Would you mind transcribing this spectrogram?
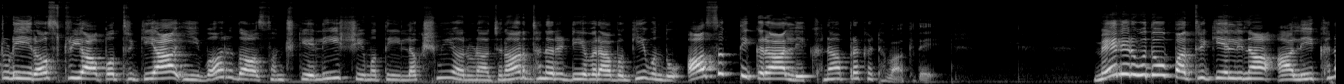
ಟುಡೇ ರಾಷ್ಟ್ರೀಯ ಪತ್ರಿಕೆಯ ಈ ವಾರದ ಸಂಚಿಕೆಯಲ್ಲಿ ಶ್ರೀಮತಿ ಲಕ್ಷ್ಮೀ ಅರುಣ ಜನಾರ್ದನ ರೆಡ್ಡಿಯವರ ಬಗ್ಗೆ ಒಂದು ಆಸಕ್ತಿಕರ ಲೇಖನ ಪ್ರಕಟವಾಗಿದೆ. ಮೇಲಿರುವುದು ಪತ್ರಿಕೆಯಲ್ಲಿನ ಆ ಲೇಖನ,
